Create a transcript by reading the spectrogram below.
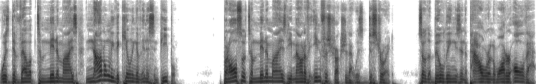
was developed to minimize not only the killing of innocent people, but also to minimize the amount of infrastructure that was destroyed. So the buildings and the power and the water, all that.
